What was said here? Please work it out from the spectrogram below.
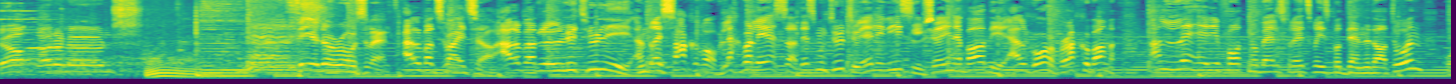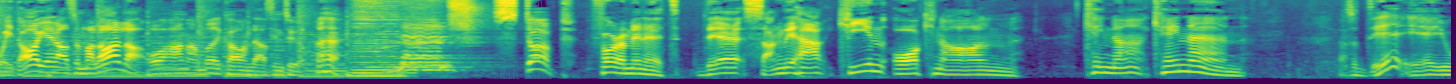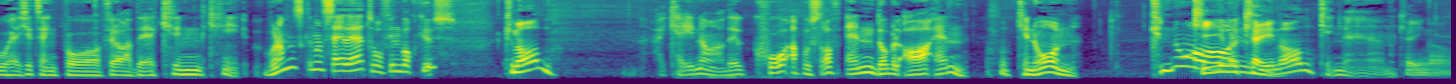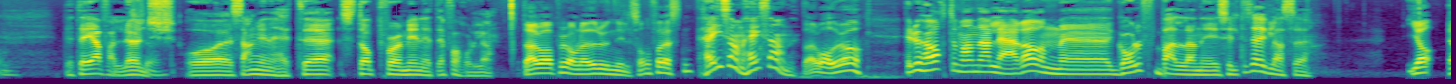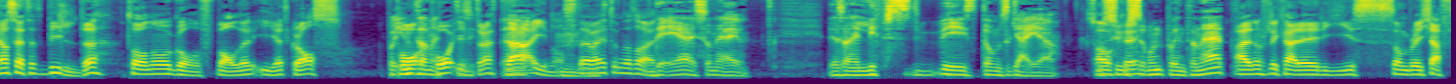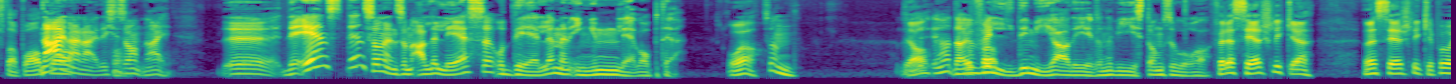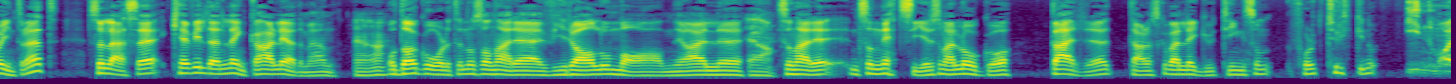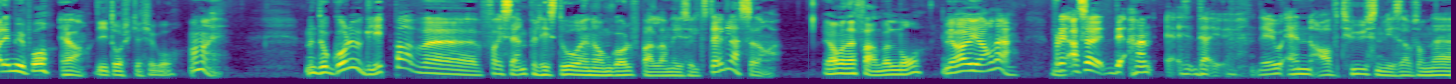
Ja, nå er det lunsj! Theodore Roosevelt, Albert Schweitzer, Albert Lutuli, Andrej Sakharov, Lech Walesa, Desmond Tutu, Elie Wiesel, Shirin Ebadi, Al Gore, Barack Obama Alle har de fått Nobels fredspris på denne datoen, og i dag er det altså Malala og han andre karen der sin tur. Stop for a minute. Det sang de her. Keen og Knan. Kena, Kanan. Altså, det er jo Jeg har ikke tenkt på før at det er kin hvordan skal man si det, Torfinn Borchhus? Knan. Nei, Keina. Det er K-apostrof N-A-N. Knon. Knon! Keinan. Keinan. Dette er iallfall lunsj, og sangen heter Stop for a minute. Det får holde. Der var programleder Rune Nilsson, forresten. Hei sann, hei sann! Der var du, ja. Har du hørt om han der læreren med golfballene i syltetøyglasset? Ja, jeg har sett et bilde av noen golfballer i et glass. På På, internett. på internett. Det er det eneste jeg vet om dette her. Det er sånn en, det er sånne livsvisdomsgreier som okay. suser rundt på internett. Er det noe slik her ris som blir kjefta på? Nei, nei, nei, det er ikke sånn. Nei. Det er, en, det er en sånn en som alle leser og deler, men ingen lever opp til. Oh, ja. Sånn. ja. Ja, det er jo For- veldig mye av de sånne visdomsord. For jeg ser slike Når jeg ser slike på internett, så leser jeg hva vil den lenka her lede med hen. Ja. Og da går det til noe sånn her viralomania, eller Ja. sånn her, sånne nettsider som er logga bare der de skal bare legge ut ting som folk trykker noe innmari mye på. ja. Dit orker jeg ikke gå. Å nei. Men da går du jo glipp av f.eks. for eksempel historien om golfballene i syltetøyglasset, da. Ja, men jeg er fan vel nå. Ja, gjør det. For det, altså, det, han, det, det er jo en av tusenvis av sånne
